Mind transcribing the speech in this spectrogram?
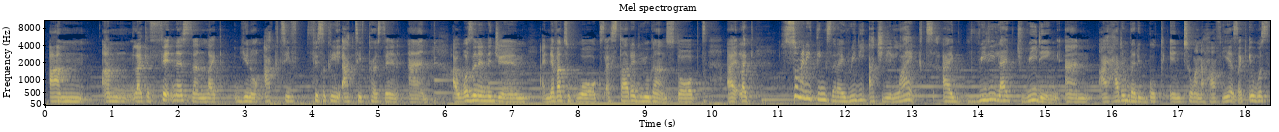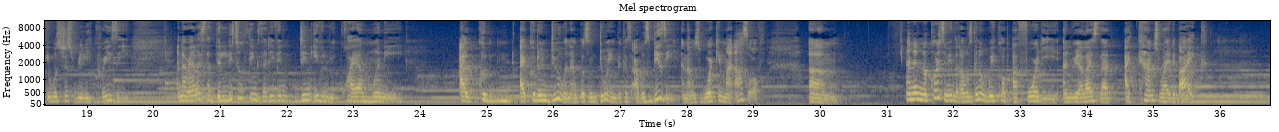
I'm I'm like a fitness and like you know active, physically active person, and I wasn't in the gym. I never took walks. I started yoga and stopped. I like so many things that I really actually liked. I really liked reading, and I hadn't read a book in two and a half years. Like it was, it was just really crazy. And I realized that the little things that even didn't even require money, I couldn't, I couldn't do, and I wasn't doing because I was busy and I was working my ass off. Um, and then it occurred to me that I was gonna wake up at 40 and realize that I can't ride a bike.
